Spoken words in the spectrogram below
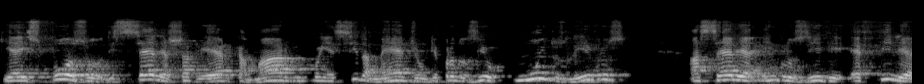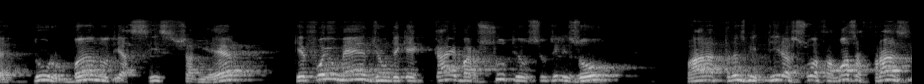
que é esposo de Célia Xavier Camargo, conhecida médium que produziu muitos livros. A Célia, inclusive, é filha do Urbano de Assis Xavier, que foi o médium de que Kai Barchutel se utilizou para transmitir a sua famosa frase:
